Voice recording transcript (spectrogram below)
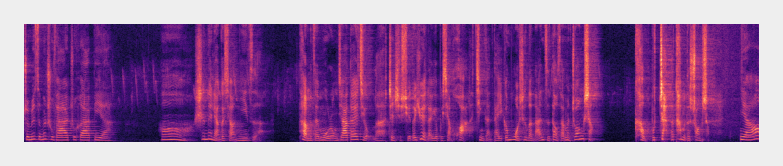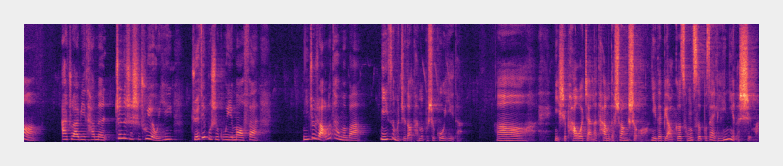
准备怎么处罚阿朱和阿碧啊？哦，是那两个小妮子，他们在慕容家待久了，真是学得越来越不像话了，竟敢带一个陌生的男子到咱们庄上，看我不斩了他们的双手！娘，阿朱、阿碧他们真的是事出有因，绝对不是故意冒犯，您就饶了他们吧。你怎么知道他们不是故意的？哦，你是怕我斩了他们的双手，你的表哥从此不再理你了，是吗？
